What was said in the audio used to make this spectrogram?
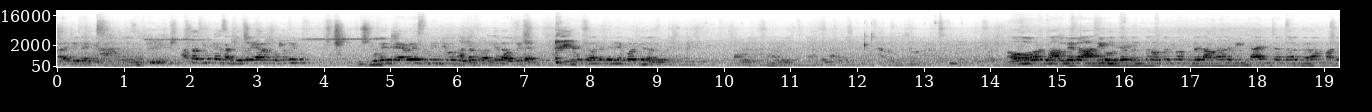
काळजी नाही केली. आता तुम्ही काय सांगितलं या लोकांनी पुढे त्यावेळेस तुम्ही जेव्हा बोलत वरती लावलेलं आहे तेव्हा त्याने रेकॉर्ड केलं. और लावलेलं आधी होतं नंतर होतं किंवा पुढे लावणार मी काय विचारलं गरम पाणी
